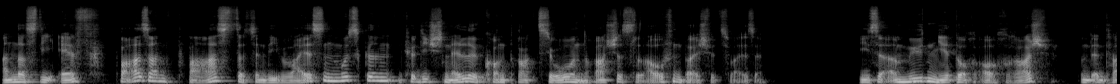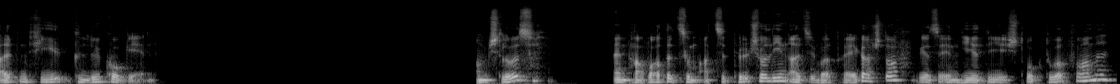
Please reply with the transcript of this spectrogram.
Anders die F-Fasern, Fast, das sind die weißen Muskeln für die schnelle Kontraktion, rasches Laufen beispielsweise. Diese ermüden jedoch auch rasch und enthalten viel Glykogen. Am Schluss ein paar Worte zum Acetylcholin als Überträgerstoff. Wir sehen hier die Strukturformel.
